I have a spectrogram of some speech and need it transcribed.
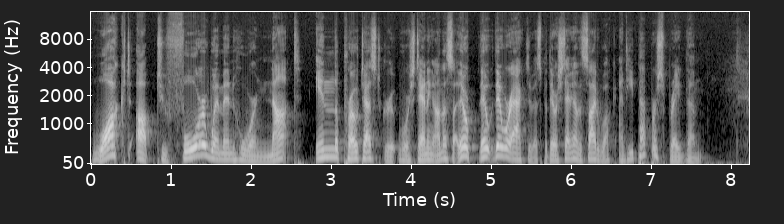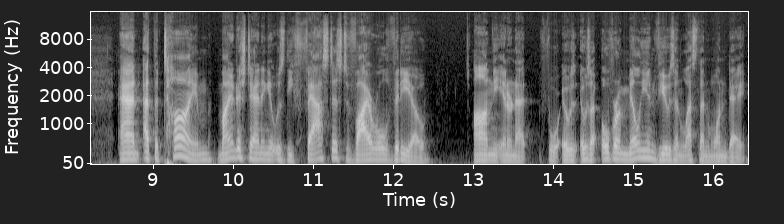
walked up to four women who were not in the protest group, who were standing on the side. They were, they, they were activists, but they were standing on the sidewalk, and he pepper sprayed them. And at the time, my understanding, it was the fastest viral video on the internet. For it was it was over a million views in less than one day.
